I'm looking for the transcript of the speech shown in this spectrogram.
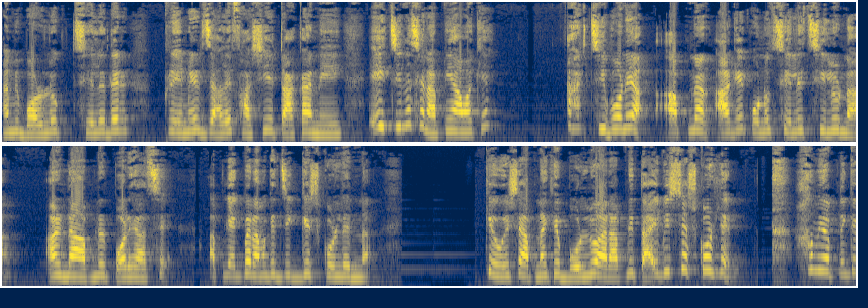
আমি বড়লোক ছেলেদের প্রেমের জালে ফাঁসিয়ে টাকা নেই। এই চিনেছেন আপনি আমাকে? আর জীবনে আপনার আগে কোনো ছেলে ছিল না, আর না আপনার পরে আছে। আপনি একবার আমাকে জিজ্ঞেস করলেন না। কেউ এসে আপনাকে বলল, আর আপনি তাই বিশ্বাস করলেন? আমি আপনাকে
